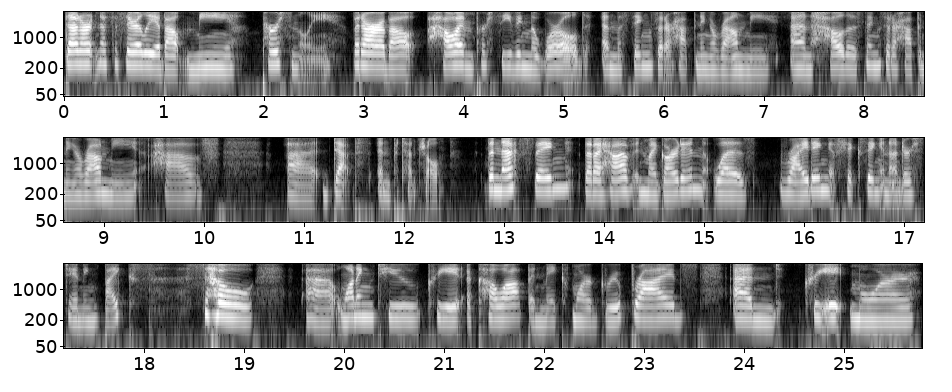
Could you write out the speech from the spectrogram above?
that aren't necessarily about me personally, but are about how I'm perceiving the world and the things that are happening around me, and how those things that are happening around me have uh, depth and potential. The next thing that I have in my garden was riding, fixing, and understanding bikes. So, uh, wanting to create a co op and make more group rides and create more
